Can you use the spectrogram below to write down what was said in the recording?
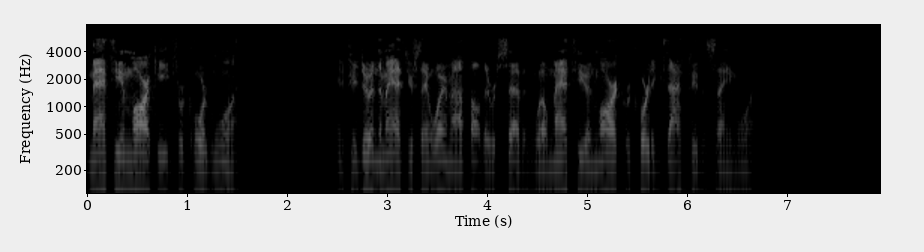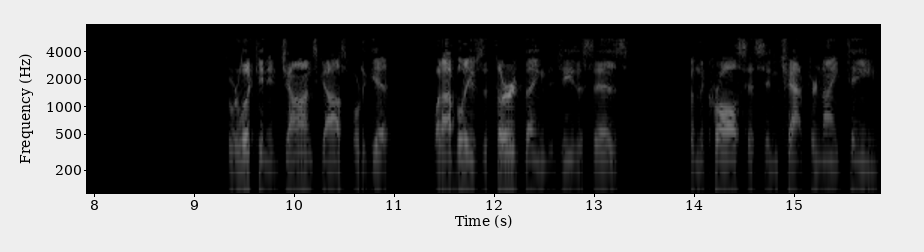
Matthew and Mark each record one. And if you're doing the math, you're saying, wait a minute, I thought there were seven. Well, Matthew and Mark record exactly the same one. So we're looking at John's gospel to get what I believe is the third thing that Jesus says from the cross. It's in chapter 19,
